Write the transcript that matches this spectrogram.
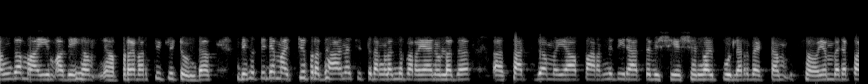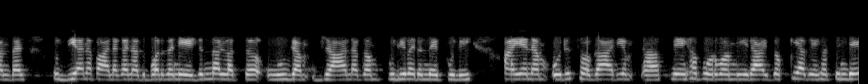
അംഗമായും അദ്ദേഹം പ്രവർത്തിച്ചിട്ടുണ്ട്. അദ്ദേഹത്തിന്റെ മറ്റു പ്രധാന ചിത്രങ്ങൾ എന്ന് പറയാനുള്ളത് സദ്ഗമയ പറഞ്ഞു തീരാത്ത വിശേഷങ്ങൾ പുലർവെട്ടം സ്വയംവര പന്തൽ ഉദ്യാനപാലകൻ അതുപോലെ തന്നെ എഴുന്നള്ളത്ത് ഊഴം ജാലകം പുലി വരുന്നേ പുലി അയനം ഒരു സ്വകാര്യം സ്നേഹപൂർവം മീര ഇതൊക്കെ അദ്ദേഹത്തിന്റെ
